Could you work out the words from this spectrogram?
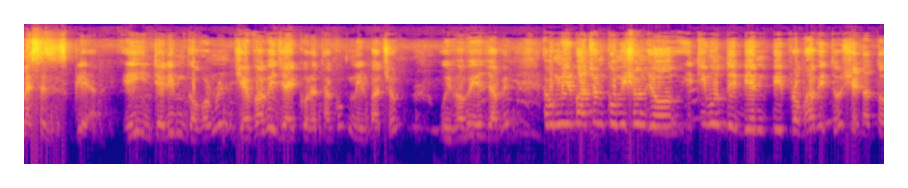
মেসেজ ইজ ক্লিয়ার এই ইন্টারিম গভর্নমেন্ট যেভাবে যাই করে থাকুক, নির্বাচন ওইভাবেই যাবে। এবং নির্বাচন কমিশন যে ইতিমধ্যে বিএনপি প্রভাবিত, সেটা তো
